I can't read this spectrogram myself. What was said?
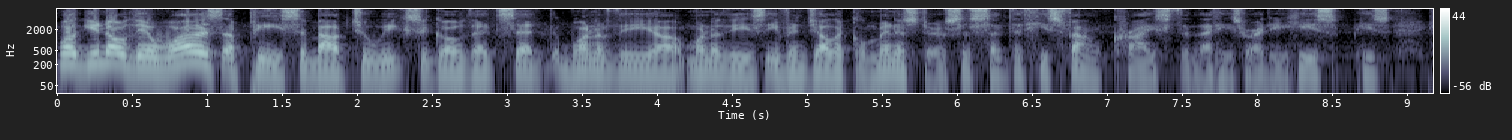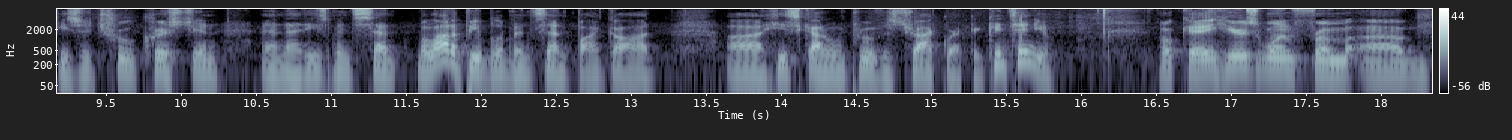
Well, you know, there was a piece about two weeks ago that said one of the uh, one of these evangelical ministers has said that he's found Christ and that he's ready. He's he's he's a true Christian and that he's been sent. A lot of people have been sent by God. Uh, he's got to improve his track record. Continue. Okay, here's one from. Um,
